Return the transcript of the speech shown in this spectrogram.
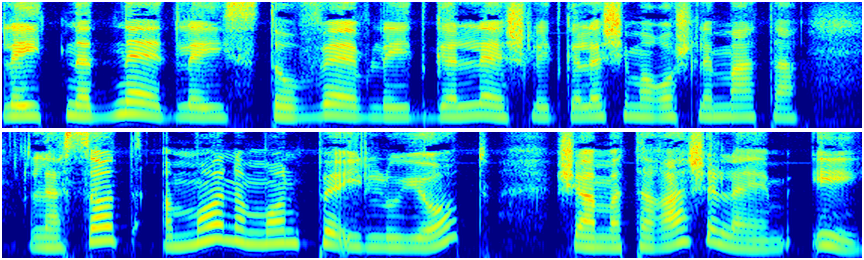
להתנדנד, להסתובב, להתגלש, להתגלש עם הראש למטה. לעשות המון המון פעילויות שהמטרה שלהם היא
